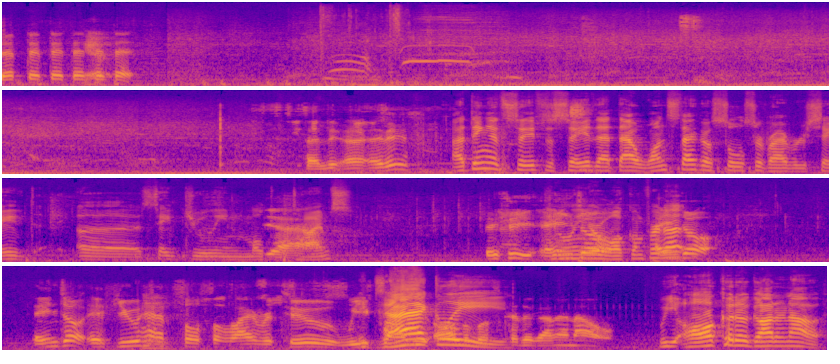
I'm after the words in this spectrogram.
Sit, sit, sit, sit, Yeah. sit, sit. At, le- uh, at least, I think it's safe to say that that one stack of Sole Survivor saved, uh, saved Julian multiple Yeah. times. you see, Julian, Angel. you're welcome for that. Angel, Angel, if you had Sole Survivor 2, we Exactly. could have gotten out. We all could have gotten out.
